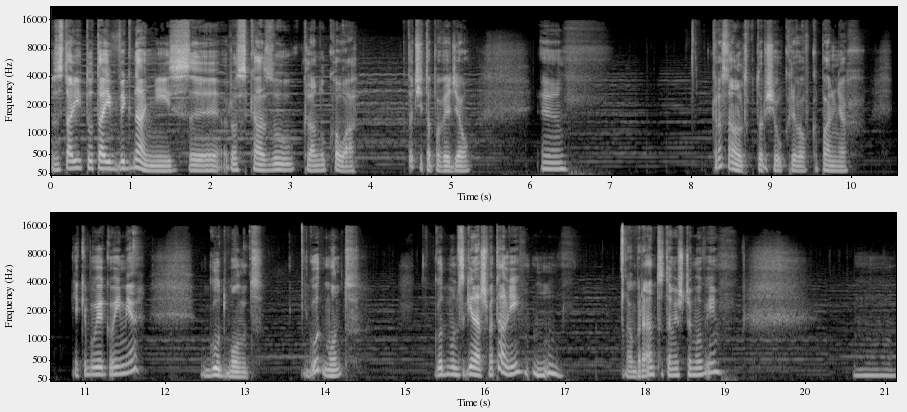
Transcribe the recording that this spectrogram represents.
Zostali tutaj wygnani z y, rozkazu klanu Koła. Kto ci to powiedział? Y, Krasnolud, który się ukrywał w kopalniach. Jakie było jego imię? Gudmund. Gudmund? Gudmund zginacz metali? Mm. Dobra, co tam jeszcze mówi? Mm.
